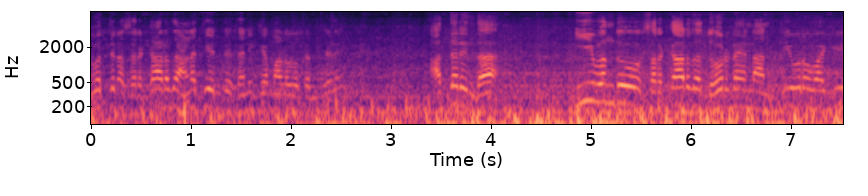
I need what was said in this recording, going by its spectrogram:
ಇವತ್ತಿನ ಸರ್ಕಾರದ ಅಣತಿಯಂತೆ ತನಿಖೆ ಮಾಡಬೇಕಂತೇಳಿ. ಆದ್ದರಿಂದ ಈ ಒಂದು ಸರ್ಕಾರದ ಧೋರಣೆಯನ್ನು ನಾನು ತೀವ್ರವಾಗಿ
